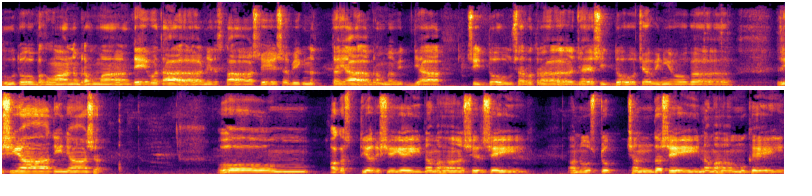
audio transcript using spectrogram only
भूतो भगवान् ब्रह्मा देवता निरस्ता शेषविघ्नतया ब्रह्मविद्या सिद्धौ सर्वत्र जय सिद्धौ च विनियोग। ऋषियादिन्यास, ॐ अगस्त्य नमः शीर्षै अनुष्टुप्छन्दशै नमः मुखे।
